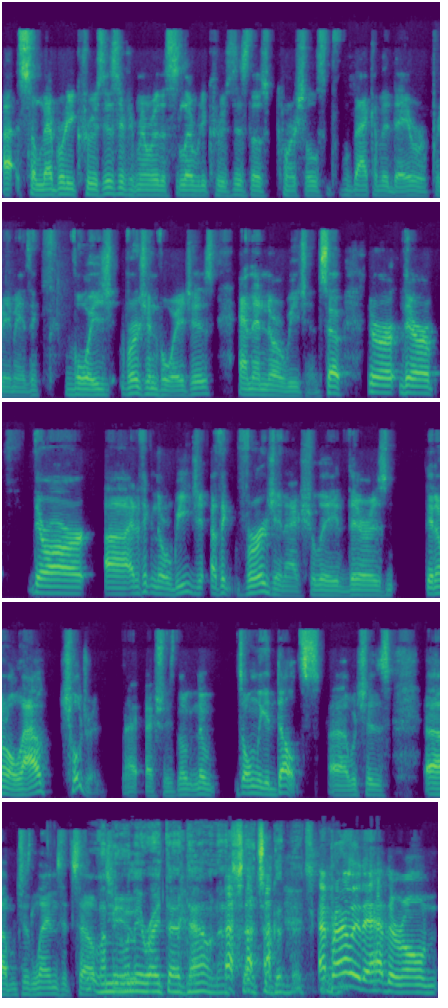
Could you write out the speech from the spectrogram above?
Uh, celebrity cruises, if you remember the celebrity cruises, those commercials back in the day were pretty amazing. Voyage, Virgin Voyages, and then Norwegian. So there are there are there are, uh, and I think Norwegian, I think Virgin actually, there is they don't allow children actually no no it's only adults uh, which is um, which is lends itself let me to, let me write that down that's that's a good that's good. apparently they had their own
